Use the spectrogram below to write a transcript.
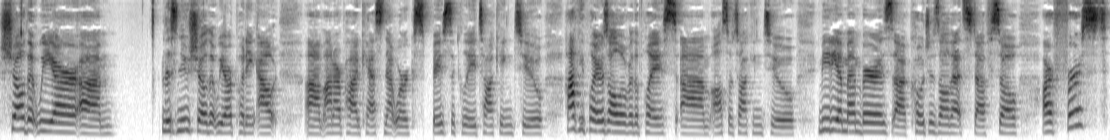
show that we are. Um, this new show that we are putting out um, on our podcast networks, basically talking to hockey players all over the place, um, also talking to media members, uh, coaches, all that stuff. So our first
